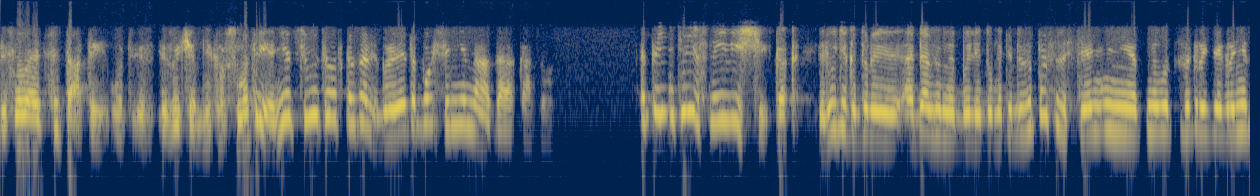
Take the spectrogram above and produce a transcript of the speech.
присылает цитаты вот из, из учебников. Смотри, они от всего этого отказались. Говорю, это больше не надо, оказывается. Это интересные вещи, как люди, которые обязаны были думать о безопасности, они нет, ну вот закрытие границ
